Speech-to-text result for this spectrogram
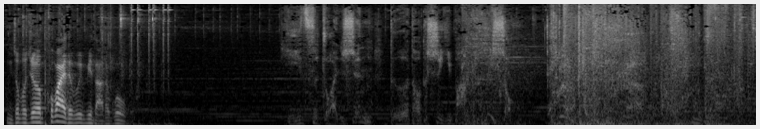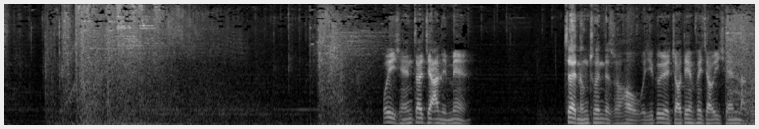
你这不就破败的未必打得过我？一次转身得到的是一把匕首。我以前在家里面，在农村的时候，我一个月交电费交一千来块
